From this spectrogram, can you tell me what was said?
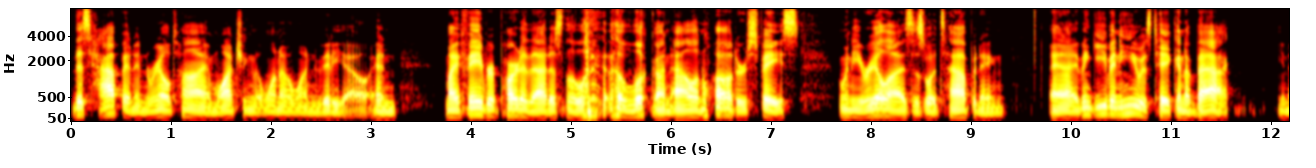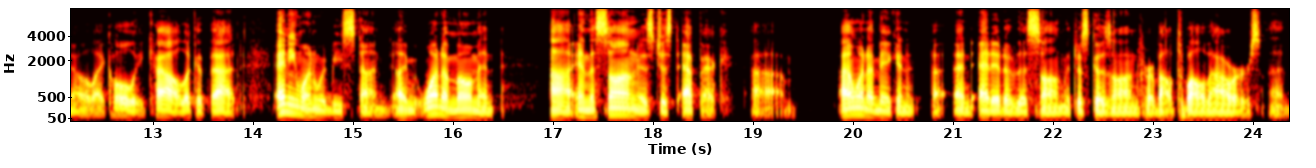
this happen in real time, watching the 101 video. And my favorite part of that is the, the look on Alan Wilder's face when he realizes what's happening. And I think even he was taken aback, you know, like, holy cow, look at that. Anyone would be stunned. I mean, what a moment. Uh, and the song is just epic. Um, I want to make an, uh, an edit of this song that just goes on for about 12 hours. That'd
